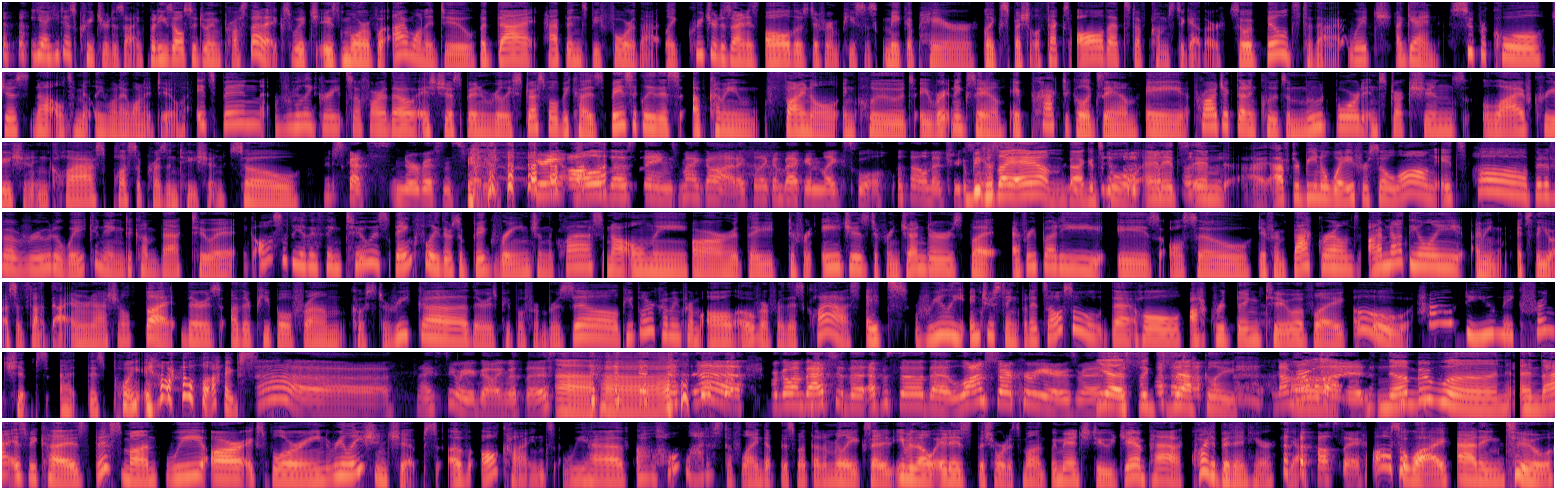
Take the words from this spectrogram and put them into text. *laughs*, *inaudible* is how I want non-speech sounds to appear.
*laughs* yeah, he does creature design, but he's also doing prosthetics, which is more of what I want to do. But that happens before that. Like creature design is all those different pieces makeup, hair, like special effects, all that stuff comes together. So it builds to that, which again, super cool, just not ultimately what I want to do. It's been really great so far, though. It's just been really stressful because basically this upcoming final includes a written exam, a practical exam, a project that includes a mood board, instructions, live creation in class, plus a presentation. So I just got nervous and sweaty. *laughs* Hearing all of those things, my God, I feel like I'm back in like school, *laughs* elementary school. because I am back in school *laughs* and it's and I, after being away for so long it's oh a bit of a rude awakening to come back to it like also the other thing too is thankfully there's a big range in the class not only are they different ages different genders but everybody is also different backgrounds i'm not the only i mean it's the us it's not that international but there's other people from costa rica there's people from brazil people are coming from all over for this class. It's really interesting but it's also that whole awkward thing too of like oh how do you make friendships at this point *laughs* in our lives? Ah, I see where you're going with this. uh-huh *laughs* *laughs* We're going back to the episode that launched our careers, right? yes *laughs* exactly Number Uh, one. Number one, and that is because this month we are exploring relationships of all kinds. We have a whole lot of stuff lined up this month that I'm really excited, even though it is the shortest month. We managed to jam pack quite a bit in here. Yeah. I'll say. also, why adding to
